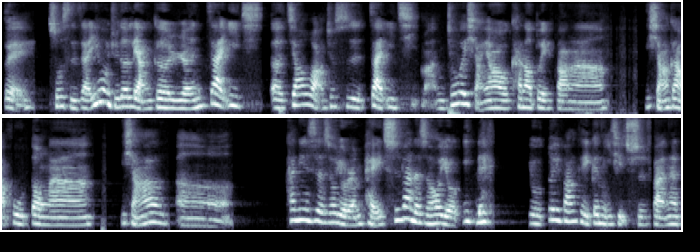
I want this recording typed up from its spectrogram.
对，说实在，因为我觉得两个人在一起，呃，交往就是在一起嘛，你就会想要看到对方啊，你想要跟他互动啊，你想要呃。看电视的时候有人陪，吃饭的时候有一类有对方可以跟你一起吃饭，那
